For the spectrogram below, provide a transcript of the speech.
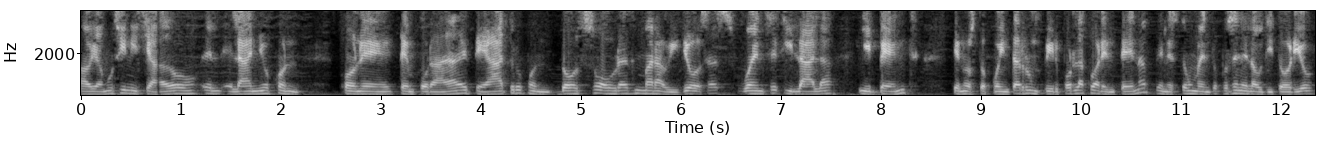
Habíamos iniciado el, año con, con eh, temporada de teatro, con dos obras maravillosas, Wences y Lala y Bent, que nos tocó interrumpir por la cuarentena. En este momento pues en el auditorio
